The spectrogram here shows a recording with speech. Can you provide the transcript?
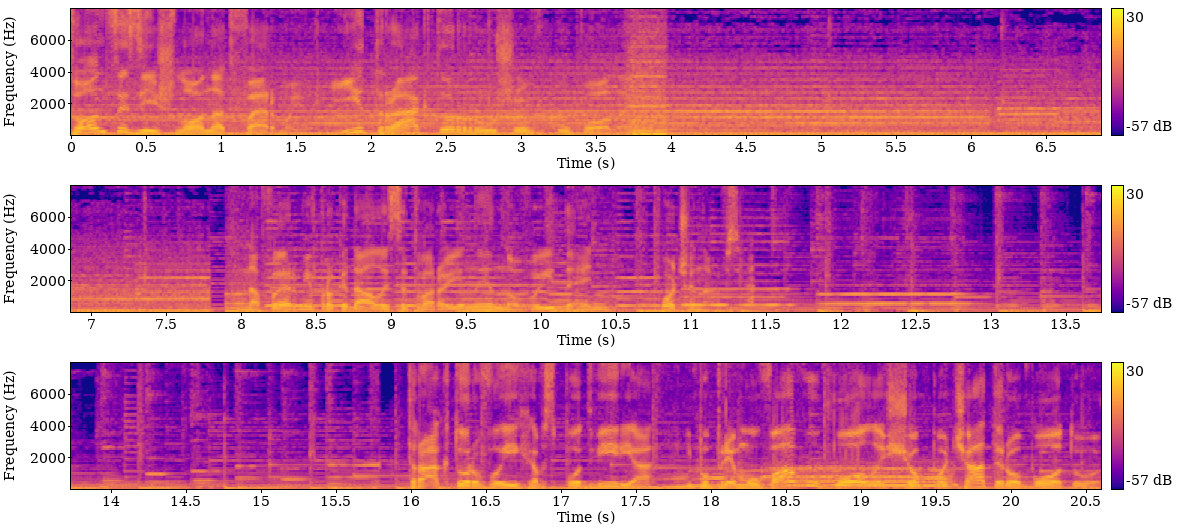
Сонце зійшло над фермою, і трактор рушив у поле. На фермі прокидалися тварини, новий день починався. Трактор виїхав з подвір'я і попрямував у поле, щоб почати роботу.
